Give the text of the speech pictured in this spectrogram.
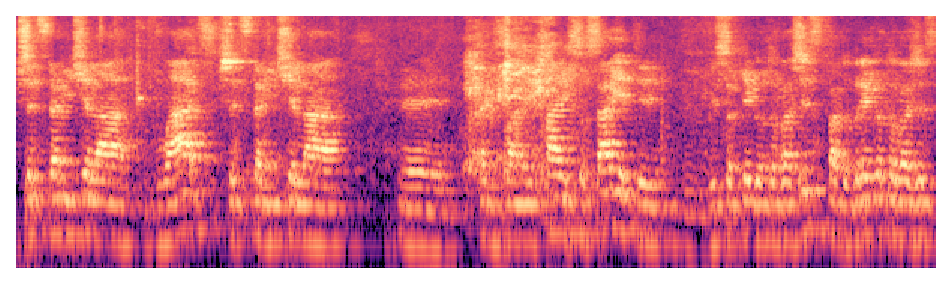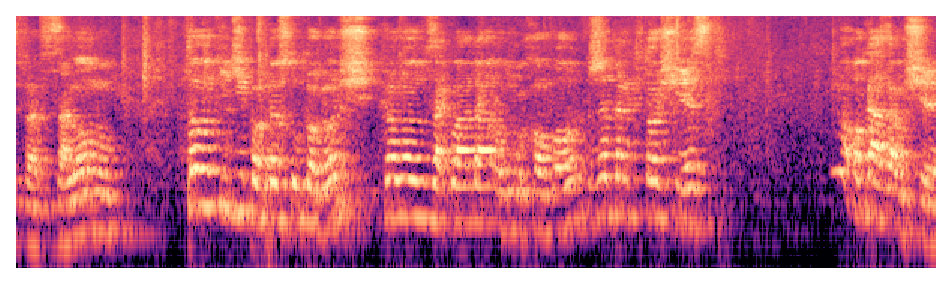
przedstawiciela władz, przedstawiciela e, tak zwanej high society, wysokiego towarzystwa, dobrego towarzystwa, z salonu, to widzi po prostu kogoś, kogo zakłada odruchowo, że ten ktoś jest, no okazał się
